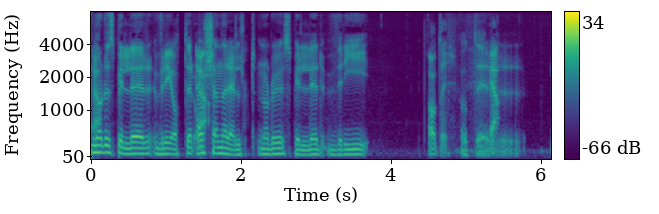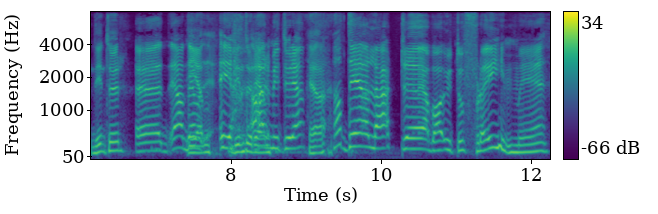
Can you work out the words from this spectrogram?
når du spiller vriåtter, Ja. og generelt når du spiller vri... Åtter. Ja. Din tur. Uh, ja, det Igjen. Ja, Din tur er igjen. det min tur igjen? Ja. Ja, det jeg har lært eh, Jeg var ute og fløy med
